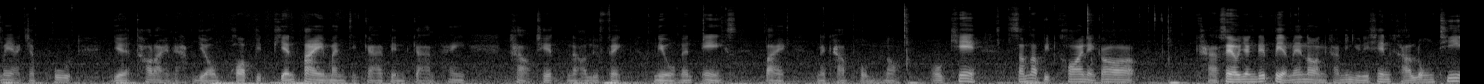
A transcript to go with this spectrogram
ไม่อยากจะพูดเยอะเท่าไหร่นะครับ เดี๋ยวพอปิดเพี้ยนไปมันจะกลายเป็นการให้ข่าวเท็จเนาะหรือเฟกนิวนั่นเองไปนะครับผมเนาะโอเคสำหรับ Bitcoin เนี่ยก็ขาเซลล์ยังได้เปรียบแน่นอนครับ ยังอยู่ในเช่นขาลงที่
